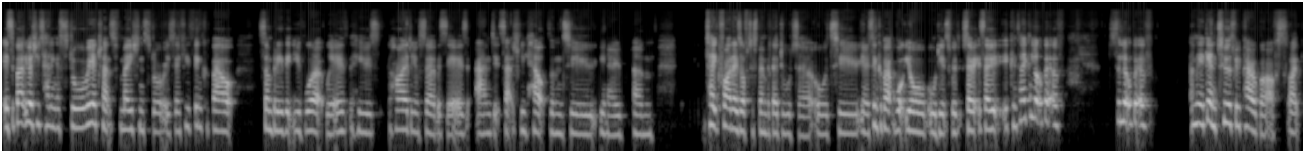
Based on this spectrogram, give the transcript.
It's about you actually telling a story, a transformation story. So if you think about somebody that you've worked with who's hired your services and it's actually helped them to, you know, um, take Fridays off to spend with their daughter or to, you know, think about what your audience would. So, so it can take a little bit of, just a little bit of, I mean, again, two or three paragraphs. Like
